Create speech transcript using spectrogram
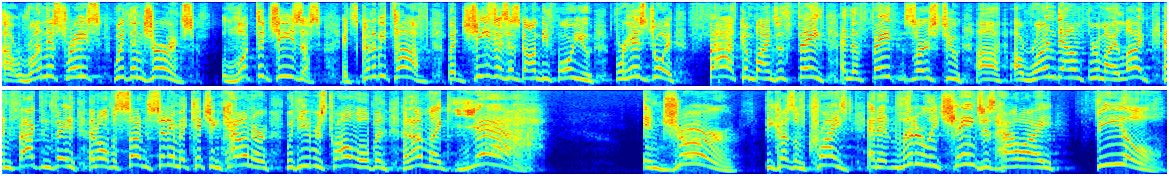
Uh, run this race with endurance. Look to Jesus. It's going to be tough, but Jesus has gone before you for his joy. Faith combines with faith, and the faith starts to uh, uh, run down through my life, and fact and faith. And all of a sudden, sitting at my kitchen counter with Hebrews 12 open, and I'm like, yeah, endure because of Christ. And it literally changes how I feel.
